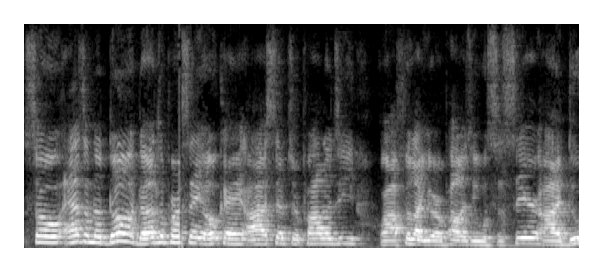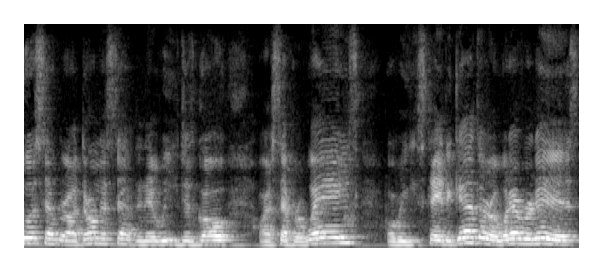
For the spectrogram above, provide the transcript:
so as an adult, the other person say, "Okay, I accept your apology," or "I feel like your apology was sincere." I do accept or I don't accept, and then we just go our separate ways, or we stay together, or whatever it is.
